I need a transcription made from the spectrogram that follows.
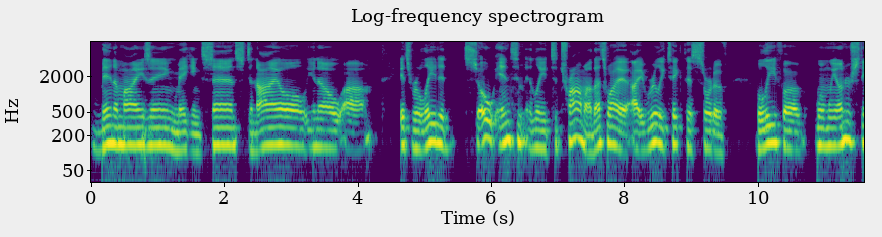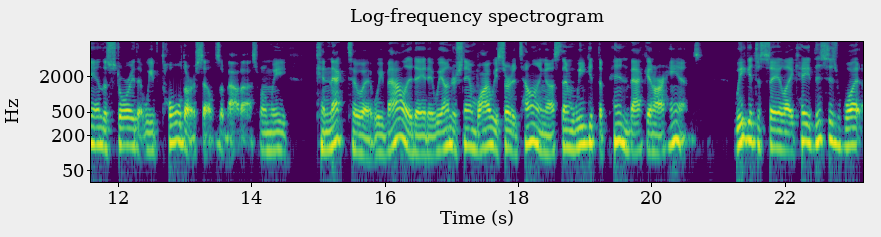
minimizing, making sense, denial. You know, um, it's related so intimately to trauma. That's why I really take this sort of belief of when we understand the story that we've told ourselves about us, when we connect to it, we validate it, we understand why we started telling us, then we get the pin back in our hands. We get to say, like, hey, this is what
